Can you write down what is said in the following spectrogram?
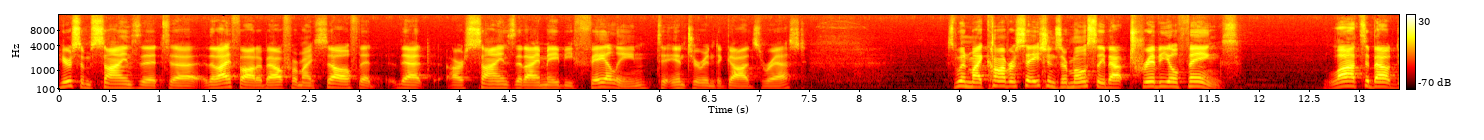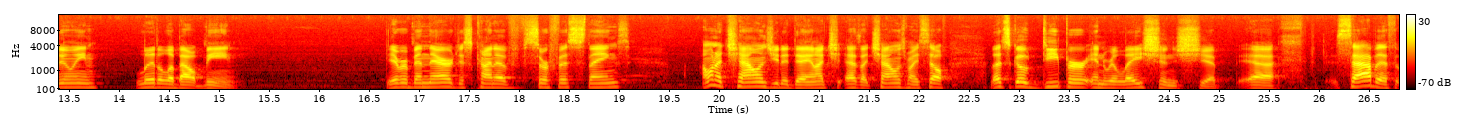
here's some signs that, uh, that I thought about for myself that, that are signs that I may be failing to enter into God's rest. It's when my conversations are mostly about trivial things, lots about doing, little about being. You ever been there, just kind of surface things? I want to challenge you today, and I ch- as I challenge myself, let's go deeper in relationship. Uh, Sabbath,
